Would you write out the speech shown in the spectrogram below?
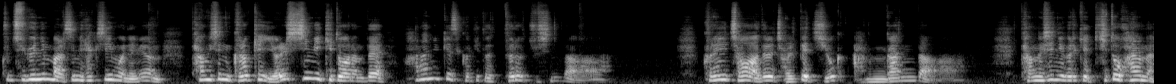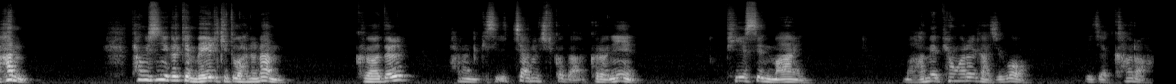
그 주교님 말씀이 핵심이 뭐냐면 당신 그렇게 열심히 기도하는데 하나님께서 그 기도 들어주신다. 그러니 저 아들 절대 지옥 안 간다. 당신이 그렇게 기도하는 한, 당신이 그렇게 매일 기도하는 한, 그 아들 하나님께서 잊지 않으실 거다. 그러니 peace in mind, 마음의 평화를 가지고 이제 가라.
